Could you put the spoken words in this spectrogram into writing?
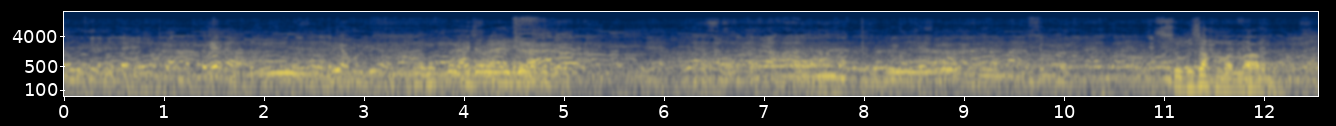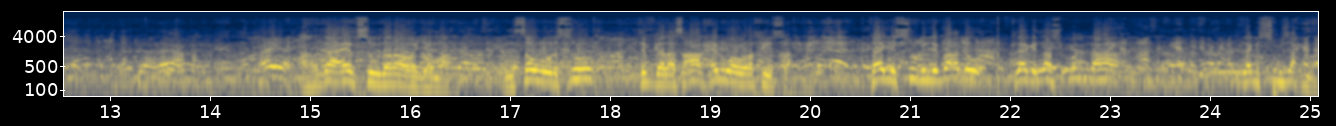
صور كده بالله السوق زحمه النهارده أهو ده عيب سوق دراوة يا جماعة. نصور السوق تبقى الأسعار حلوة ورخيصة. تلاقي السوق اللي بعده تلاقي الناس كلها تلاقي السوق زحمة.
